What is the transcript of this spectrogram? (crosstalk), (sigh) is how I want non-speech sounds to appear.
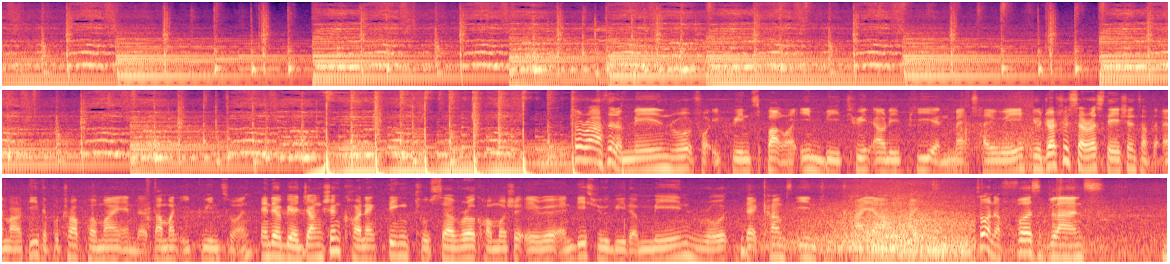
Right after the main road for Equines Park, right in between LDP and MEX Highway, you drive through several stations of the MRT, the Putra Permai and the Taman Equines one. And there will be a junction connecting to several commercial area and this will be the main road that comes into Kaia Heights. So on the first glance,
